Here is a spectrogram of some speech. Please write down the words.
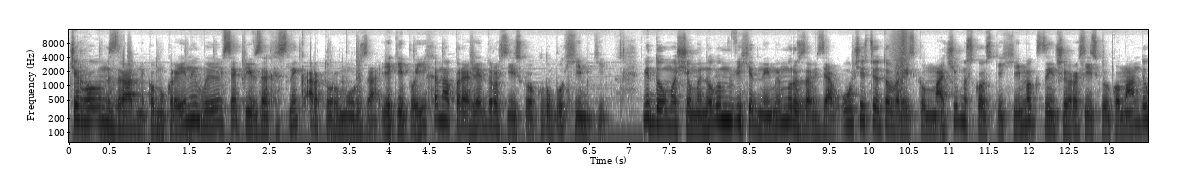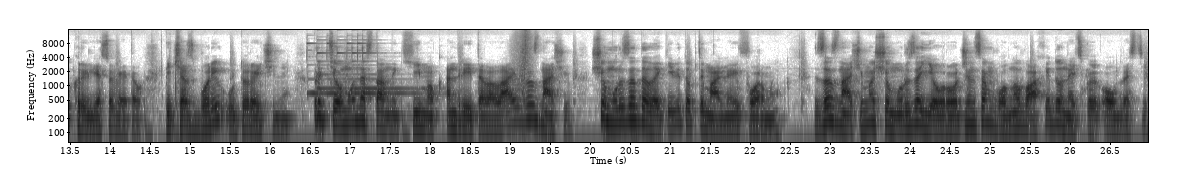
Черговим зрадником України виявився півзахисник Артур Мурза, який поїхав на перегляд до російського клубу Хімкі. Відомо, що минулими вихідними Мурза взяв участь у товариському матчі московських хімок з іншою російською командою Крилля Советов під час зборів у Туреччині. При цьому наставник хімок Андрій Талалаєв зазначив, що Мурза далекий від оптимальної форми. Зазначимо, що Мурза є уродженцем Волновахи Донецької області.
